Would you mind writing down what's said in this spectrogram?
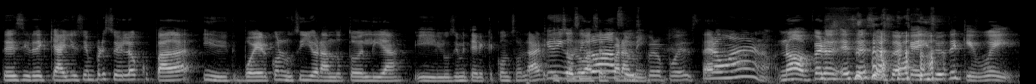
de decir de que, ay, yo siempre estoy la ocupada y voy a ir con Lucy llorando todo el día y Lucy me tiene que consolar y digo, solo sí va a ser para mí. pero pues... Pero bueno, no, pero es eso, o sea, que dices de que, güey,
